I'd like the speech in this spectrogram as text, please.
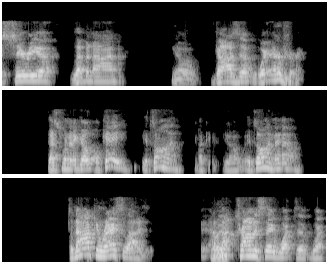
Syria, Lebanon, you know, Gaza, wherever, that's when they go, okay, it's on. Like, you know, it's on now. So now I can rationalize it. I'm Right. not trying to say what the what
